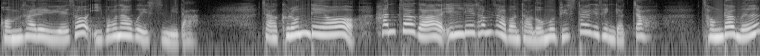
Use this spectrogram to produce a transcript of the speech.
검사를 위해서 입원하고 있습니다. 자, 그런데요. 한자가 1, 2, 3, 4번 다 너무 비슷하게 생겼죠? 정답은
